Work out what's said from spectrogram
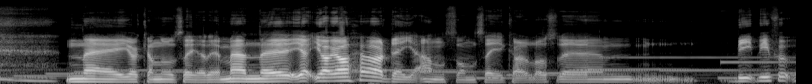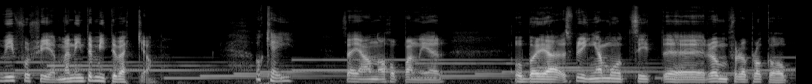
Nej, jag kan nog säga det. Men eh, jag, jag hör dig Anson, säger Carlos. Eh, vi, vi, får, vi får se, men inte mitt i veckan. Okej, okay, säger han och hoppar ner och börjar springa mot sitt eh, rum för att plocka upp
